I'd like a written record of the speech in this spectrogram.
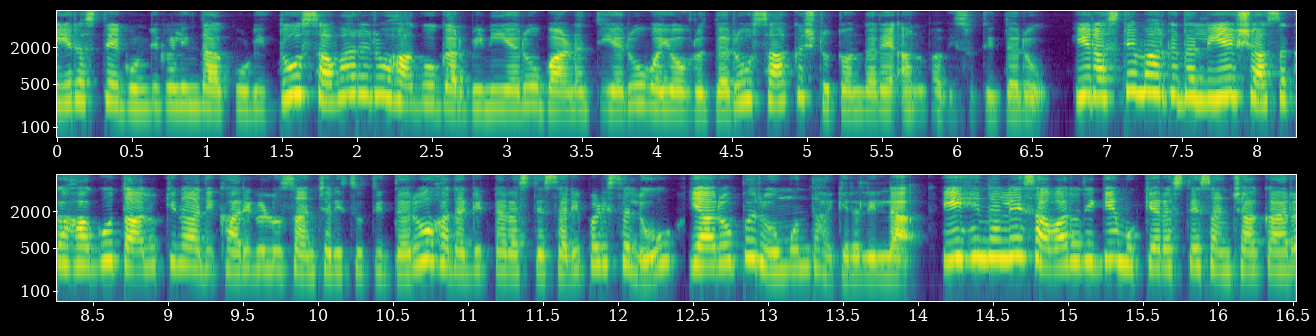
ಈ ರಸ್ತೆ ಗುಂಡಿಗಳಿಂದ ಕೂಡಿದ್ದು ಸವಾರರು ಹಾಗೂ ಗರ್ಭಿಣಿಯರು, ಬಾಣಂತಿಯರು, ವಯೋವೃದ್ಧರು ಸಾಕಷ್ಟು ತೊಂದರೆ ಅನುಭವಿಸುತ್ತಿದ್ದರು. ಈ ರಸ್ತೆ ಮಾರ್ಗದಲ್ಲಿಯೇ ಶಾಸಕ ಹಾಗೂ ತಾಲೂಕಿನ ಅಧಿಕಾರಿಗಳು ಸಂಚರಿಸುತ್ತಿದ್ದರೂ ಹದಗೆಟ್ಟ ರಸ್ತೆ ಸರಿಪಡಿಸಲು ಯಾರೊಬ್ಬರೂ ಮುಂದಾಗಿರಲಿಲ್ಲ. ಈ ಹಿನ್ನೆಲೆ ಸವಾರರಿಗೆ ಮುಖ್ಯ ರಸ್ತೆ ಸಂಚಾಕಾರ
